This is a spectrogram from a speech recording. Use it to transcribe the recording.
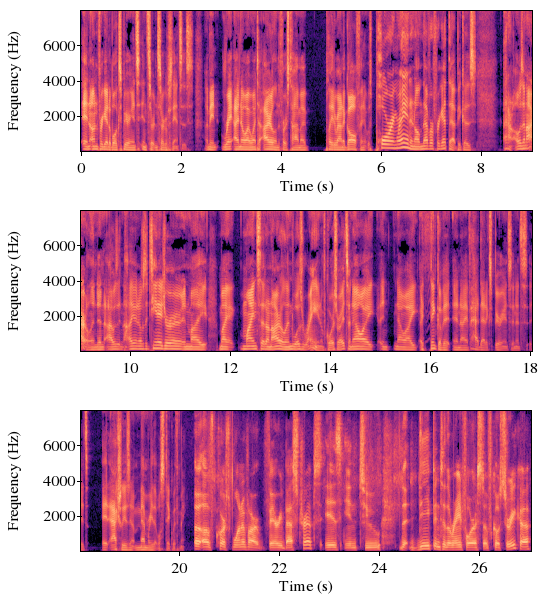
an unforgettable experience in certain circumstances. I mean, rain, I know I went to Ireland the first time I played around a golf and it was pouring rain, and I'll never forget that because I don't know. I was in Ireland and I was in, I, I was a teenager and my, my mindset on Ireland was rain, of course. Right. So now I, now I, I think of it and I've had that experience and it's, it's, it actually is a memory that will stick with me. Uh, of course, one of our very best trips is into the deep into the rainforest of Costa Rica.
